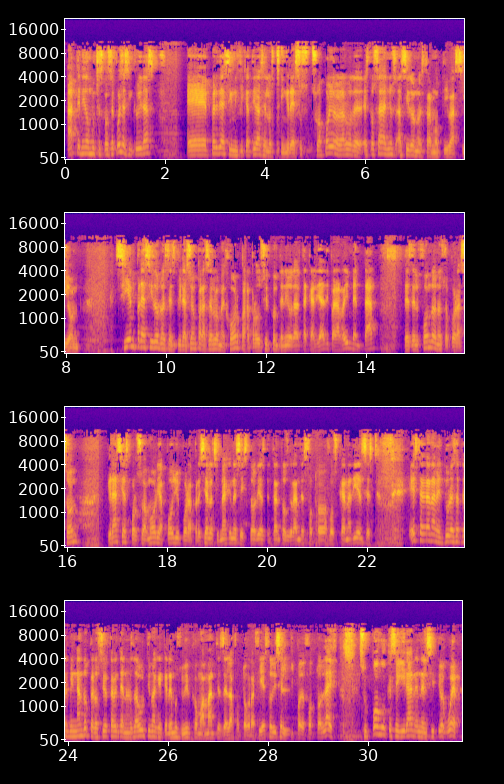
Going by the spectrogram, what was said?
ha tenido muchas consecuencias, incluidas eh, pérdidas significativas en los ingresos. Su apoyo a lo largo de estos años ha sido nuestra motivación siempre ha sido nuestra inspiración para hacerlo mejor, para producir contenido de alta calidad y para reinventar desde el fondo de nuestro corazón. Gracias por su amor y apoyo y por apreciar las imágenes e historias de tantos grandes fotógrafos canadienses. Esta gran aventura está terminando, pero ciertamente no es la última que queremos vivir como amantes de la fotografía. Esto dice el equipo de Photolife. Supongo que seguirán en el sitio web.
